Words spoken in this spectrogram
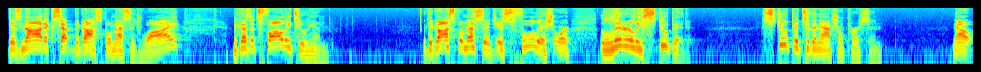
does not accept the gospel message. Why? because it's folly to him. The gospel message is foolish or literally stupid. Stupid to the natural person. Now,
